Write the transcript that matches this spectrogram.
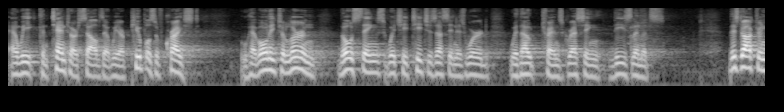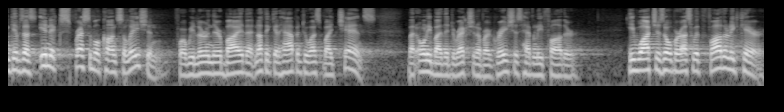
and we content ourselves that we are pupils of Christ who have only to learn those things which he teaches us in his word without transgressing these limits. This doctrine gives us inexpressible consolation, for we learn thereby that nothing can happen to us by chance, but only by the direction of our gracious Heavenly Father. He watches over us with fatherly care,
